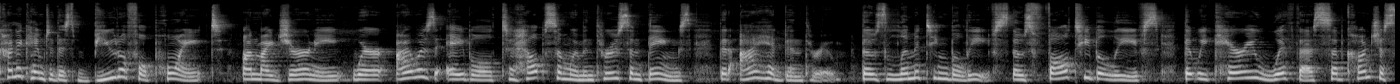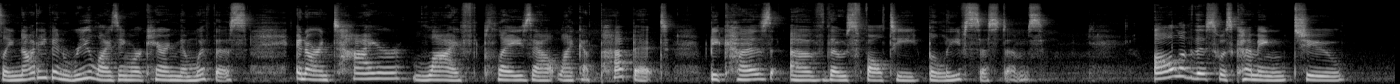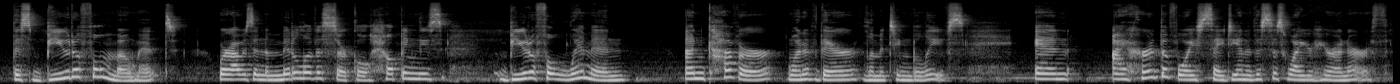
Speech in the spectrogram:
kind of came to this beautiful point on my journey where I was able to help some women through some things that I had been through. Those limiting beliefs, those faulty beliefs that we carry with us subconsciously, not even realizing we're carrying them with us. And our entire life plays out like a puppet because of those faulty belief systems. All of this was coming to this beautiful moment where I was in the middle of a circle helping these beautiful women uncover one of their limiting beliefs. And I heard the voice say, Deanna, this is why you're here on earth.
